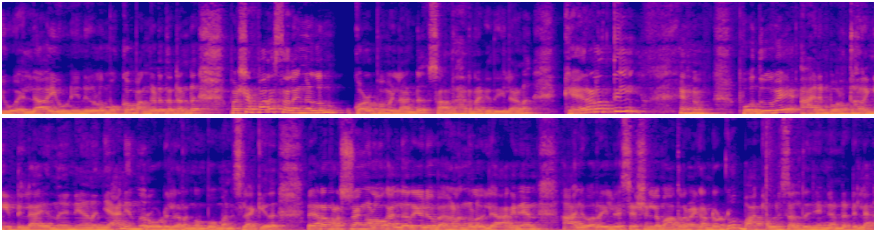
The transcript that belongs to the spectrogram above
യു എല്ലാ യൂണിയനുകളും ഒക്കെ പങ്കെടുത്തിട്ടുണ്ട്. പക്ഷേ പല സ്ഥലങ്ങളിലും കുഴപ്പമില്ലാണ്ട് സാധാരണഗതിയിലാണ്. കേരളത്തിൽ പൊതുവെ ആരും പുറത്തിറങ്ങിയിട്ടില്ല എന്ന് തന്നെയാണ് ഞാൻ ഇന്ന് റോഡിൽ ഇറങ്ങുമ്പോൾ മനസ്സിലാക്കിയത്. വേറെ പ്രശ്നങ്ങളോ കല്ലെറിയലോ ബഹളങ്ങളോ ഇല്ല. ആകെ ഞാൻ ആലുവ റെയിൽവേ സ്റ്റേഷനിൽ മാത്രമേ കണ്ടുള്ളൂ. ബാക്കി ഒരു സ്ഥലത്തും ഞാൻ കണ്ടിട്ടില്ല.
